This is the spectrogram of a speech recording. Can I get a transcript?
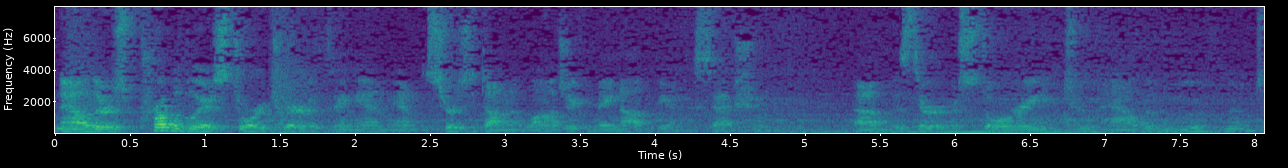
Now, there's probably a story to everything, and, and service dominant logic may not be an exception. Um, is there a story to how the movement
